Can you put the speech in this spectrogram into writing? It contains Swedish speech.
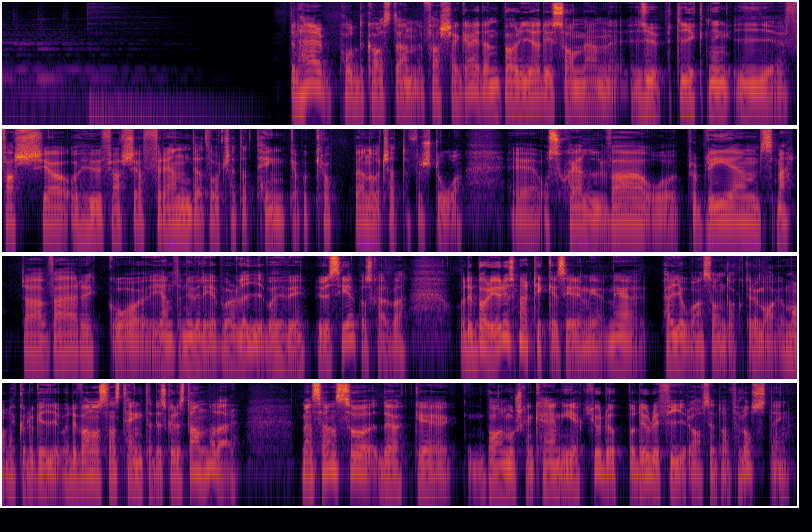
Den här podcasten, Fasciaguiden, började som en djupdykning i fascia och hur fascia förändrat vårt sätt att tänka på kroppen och vårt sätt att förstå eh, oss själva och problem, smärta, verk och egentligen hur vi lever våra liv och hur vi, hur vi ser på oss själva. Och det började som en artikelserie med, med Per Johansson, doktor i humanekologi och det var någonstans tänkt att det skulle stanna där. Men sen så dök eh, barnmorskan Kajan Ekjord upp och det gjorde fyra avsnitt om förlossning.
